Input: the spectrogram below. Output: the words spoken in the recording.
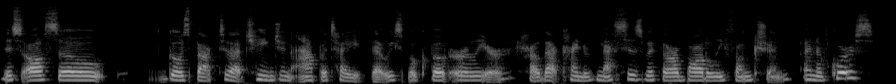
This also goes back to that change in appetite that we spoke about earlier, how that kind of messes with our bodily function. And of course,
